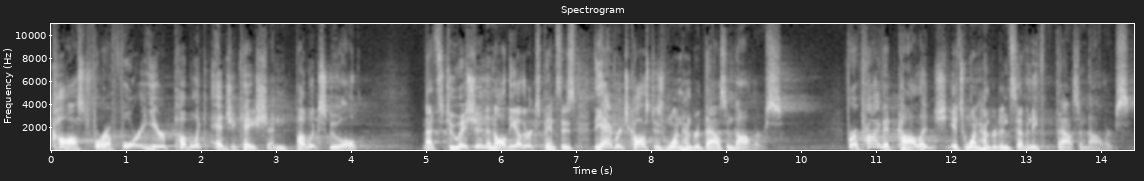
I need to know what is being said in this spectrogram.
cost for a four year public education, public school, that's tuition and all the other expenses, the average cost is $100,000. For a private college, it's $170,000.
